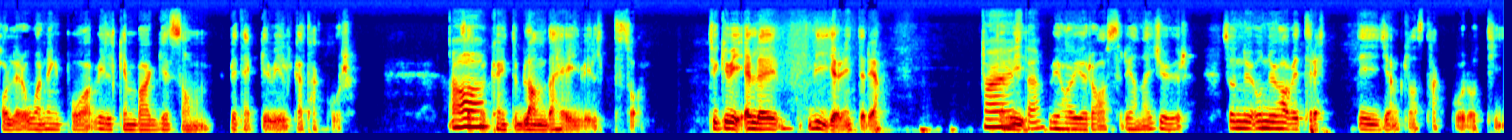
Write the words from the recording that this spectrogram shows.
håller ordning på vilken bagge som betäcker vilka tackor. Så Ja, man kan ju inte blanda hej vilt så. Tycker vi, eller vi gör inte det. Just vi, vi har ju rasrena djur. Så nu, och nu har vi 30 Jämtlandstackor och 10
